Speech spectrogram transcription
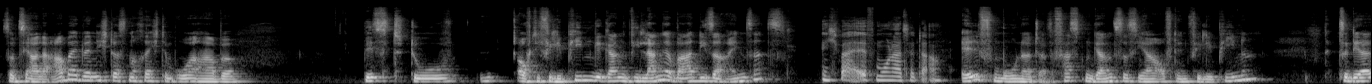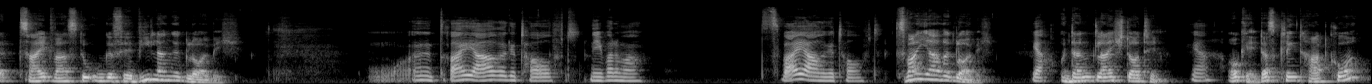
soziale Arbeit, wenn ich das noch recht im Ohr habe, bist du auf die Philippinen gegangen. Wie lange war dieser Einsatz? Ich war elf Monate da. Elf Monate, also fast ein ganzes Jahr auf den Philippinen. Zu der Zeit warst du ungefähr wie lange gläubig? Äh, drei Jahre getauft. Nee, warte mal. Zwei Jahre getauft. Zwei Jahre gläubig? Ja. Und dann gleich dorthin? Ja. Okay, das klingt hardcore,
